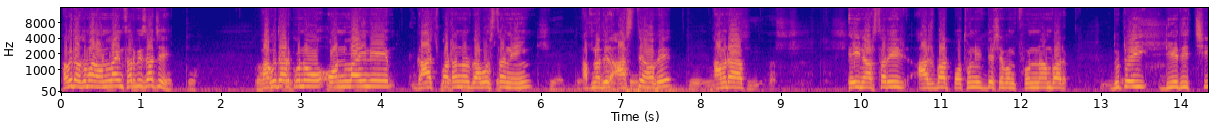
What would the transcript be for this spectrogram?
ফাগুদা তোমার অনলাইন সার্ভিস আছে? ফাগুদার কোনো অনলাইনে গাছ পাঠানোর ব্যবস্থা নেই। আপনাদের আসতে হবে। আমরা এই নার্সারির আসবার পথ নির্দেশ এবং ফোন নাম্বার দুটোই দিয়ে দিচ্ছি।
